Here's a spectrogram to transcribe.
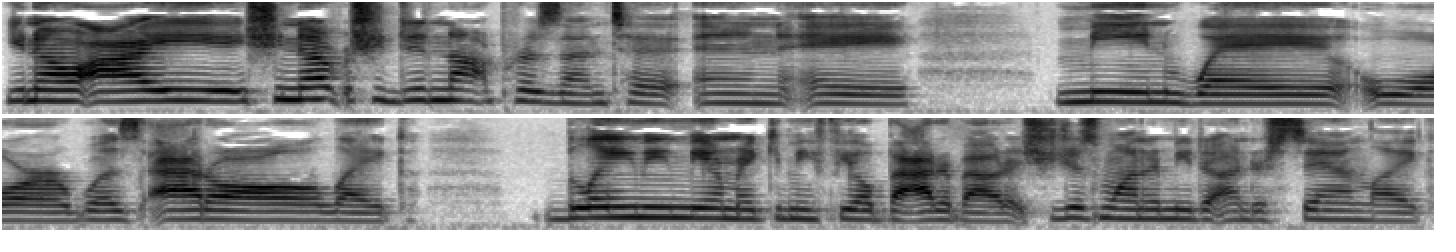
you know, I she never she did not present it in a mean way or was at all like blaming me or making me feel bad about it. She just wanted me to understand like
